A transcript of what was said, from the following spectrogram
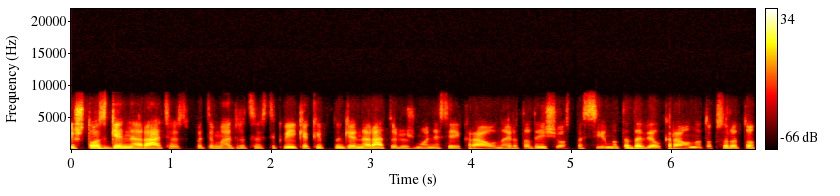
iš tos generacijos. Pati matrica vis tik veikia kaip nu, generatorius, žmonės ją įkrauna ir tada iš jos pasiima, tada vėl krauna toks ratu,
